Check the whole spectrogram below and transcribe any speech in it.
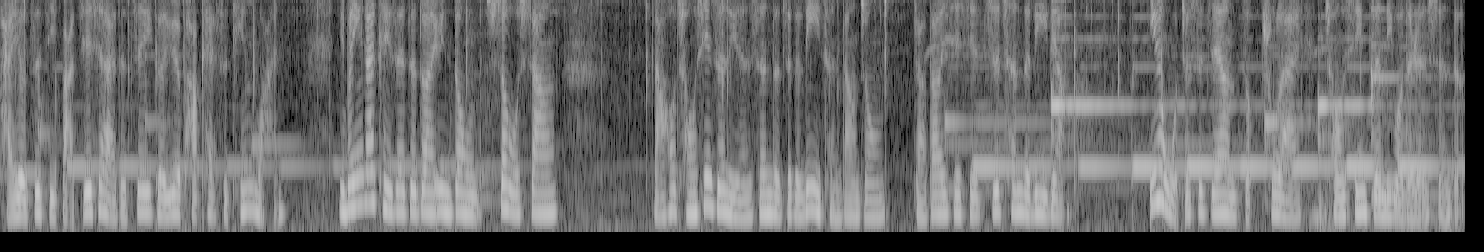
还有自己把接下来的这一个月 Podcast 听完。你们应该可以在这段运动受伤，然后重新整理人生的这个历程当中，找到一些些支撑的力量。因为我就是这样走出来，重新整理我的人生的。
